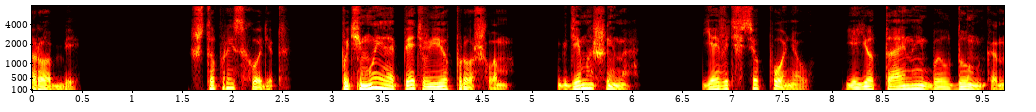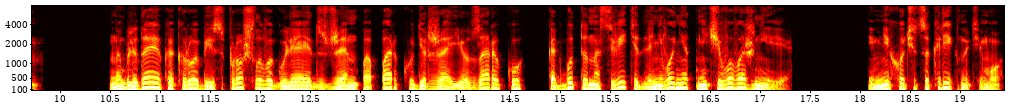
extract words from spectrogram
Робби. Что происходит? Почему я опять в ее прошлом? Где машина? Я ведь все понял. Ее тайной был Дункан. Наблюдаю, как Робби из прошлого гуляет с Джен по парку, держа ее за руку, как будто на свете для него нет ничего важнее. И мне хочется крикнуть ему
